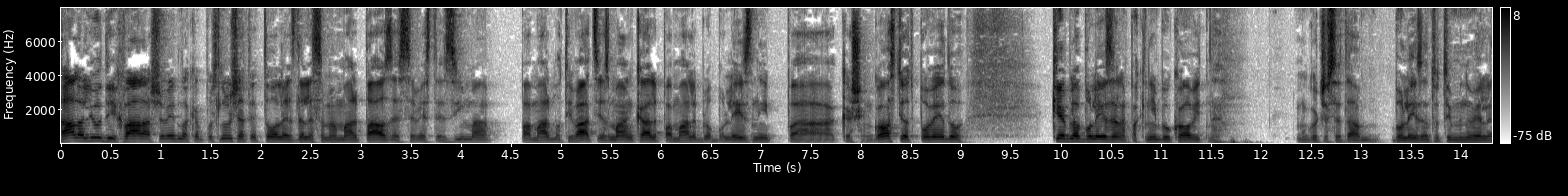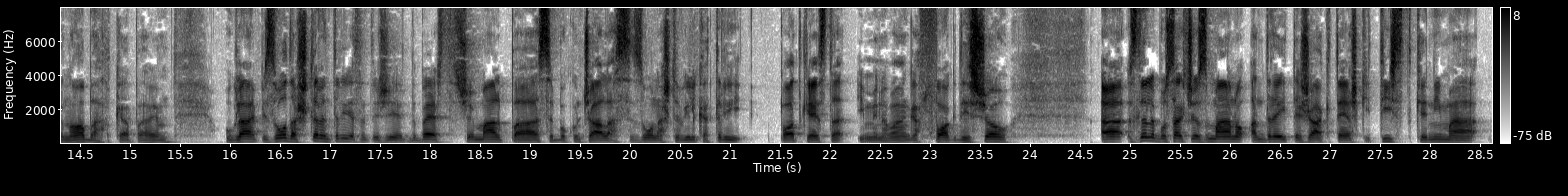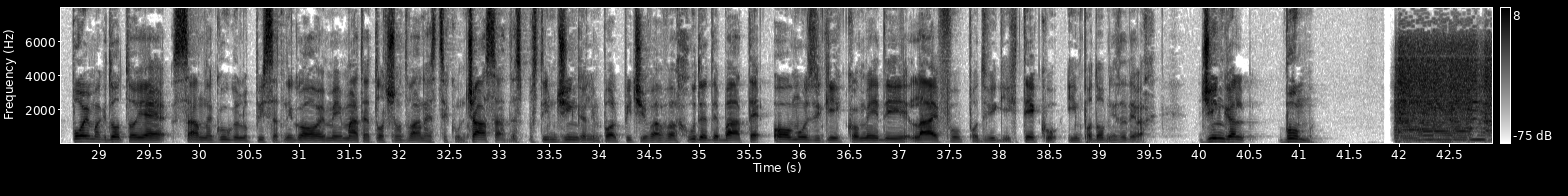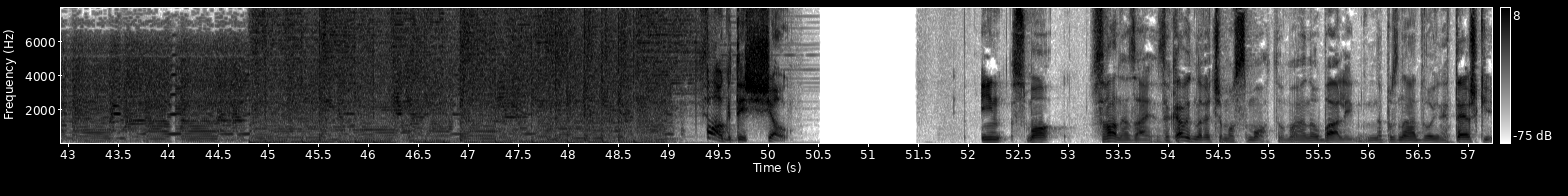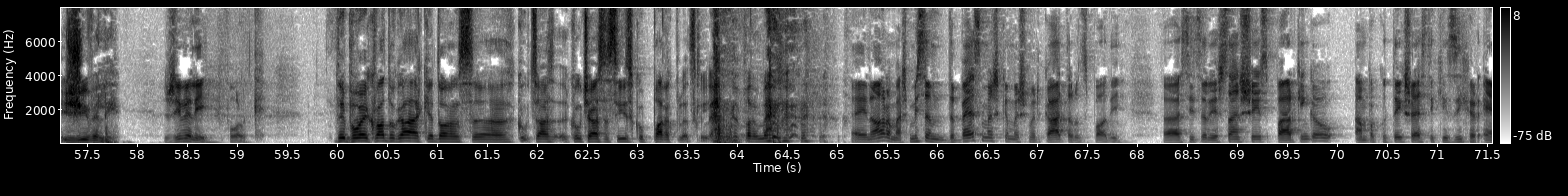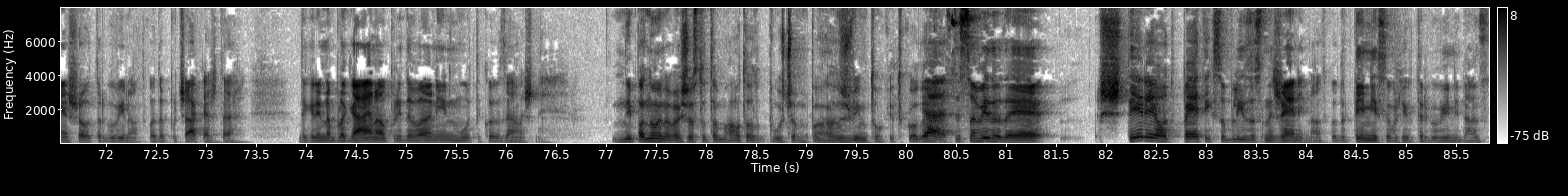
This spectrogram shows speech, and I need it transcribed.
Hvala ljudi, hvala še vedno, ker poslušate tole. Zdaj sem imel malo pauze, se veste, zima, pa malo motivacije zmanjkalo, pa malo bilo bolezni, pa kaj še en gost je odpovedal, ki je bila bolezen, ampak ni bil COVID. Ne. Mogoče se ta bolezen tudi imenuje Lenoba, kaj pa vem. V glavi epizoda 34 je že, the best, še mal pa se bo končala sezona številka 3 podcasta imenovanega Fuck This Show. Uh, zdaj le bo vsak čez mano Andrej Težak, težki, tisti, ki nima pojma, kdo to je, sam na Google pisati njegovo ime, imate točno 12 sekund časa, da spustim jingle in pol pičiva v hude debate o muziki, komediji, lifeu, podvigih, teku in podobnih zadevah. Jingle, boom! Fuck this show. In smo, sva nazaj. Zakaj vedno rečemo smo, to imajo na obali, ne poznajo dvojne, težki, živeli. Živeli, folk. Da je povej, kva dogaja, ki je danes, uh, koliko časa si iskal parkplec, pri meni. Ej, no, imaš, mislim, da best imaš, ki imaš Merkator od spodaj. Uh, sicer je samo šest parkingov, ampak od teh šestih je zihar en šel v trgovino, tako da počakaš, da, da gre na blagajno, pride ven in mu takoj vzameš. Ne. Ni pa nujno, veš, jaz to tam avto puščam, pa živim tukaj. Da... Ja, se sem videl, da je štiri od petih so bili zasneženi, no, tako da te niso bili v trgovini danes.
